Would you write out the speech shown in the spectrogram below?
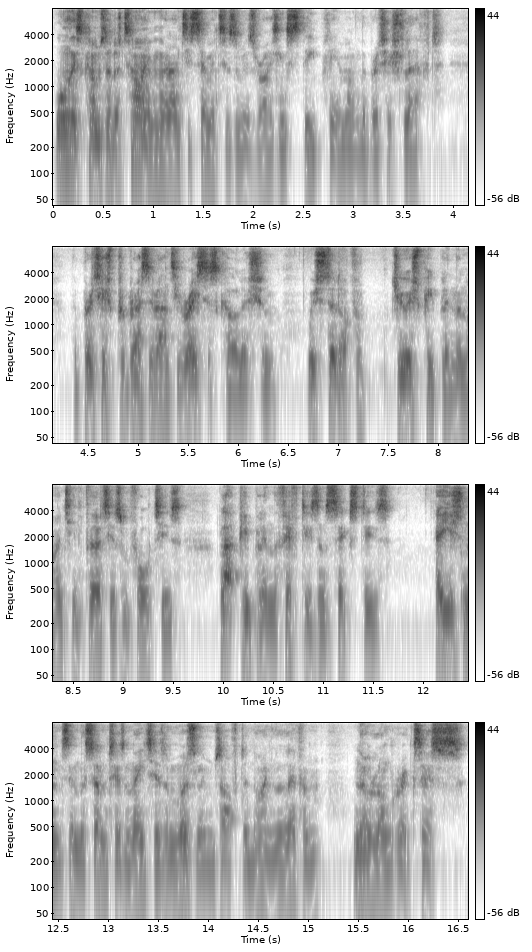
All this comes at a time when anti Semitism is rising steeply among the British left. The British Progressive Anti Racist Coalition, which stood up for Jewish people in the 1930s and 40s, black people in the 50s and 60s, Asians in the 70s and 80s and Muslims after 9 11 no longer exists.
